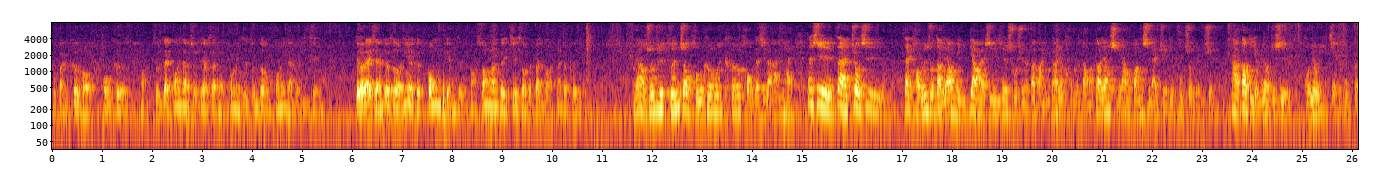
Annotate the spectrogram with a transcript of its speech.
不管科侯侯科哦，是不是在同一张选票上面，我们也是尊重国民党的意见。对我来讲，就是说你有个公平的哦，双方可以接受的办法，那就可以了。你刚好说是尊重侯科或是科侯的这个安排，但是在就是在讨论说到底要民调还是一些初选的办法，你们刚刚有讨论到吗？到底要用什么样的方式来决定副手人选？那到底有没有就是侯友谊这个部分？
